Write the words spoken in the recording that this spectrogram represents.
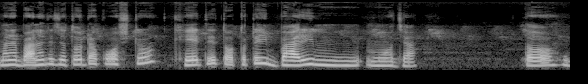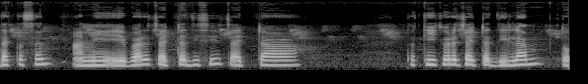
মানে বানাতে যতটা কষ্ট, খেতে ততটাই ভারী মজা। তো দেখতেছেন, আমি এবারে চারটা দিছি। চারটা তো কী করে চারটা দিলাম? তো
